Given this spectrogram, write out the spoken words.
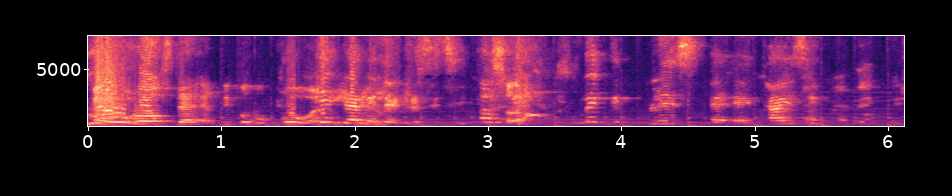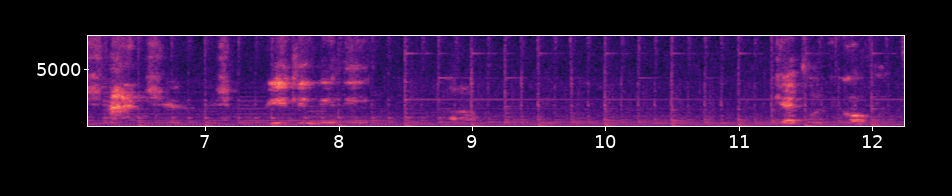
Make Roads. roads there and people will go and give them electricity. That's all. Make the place uh, enticing. I think we should, we should, we should really, really um, get on the government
